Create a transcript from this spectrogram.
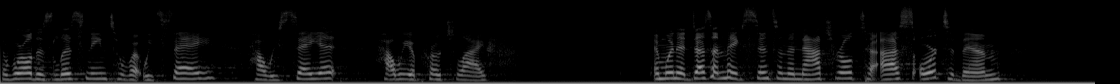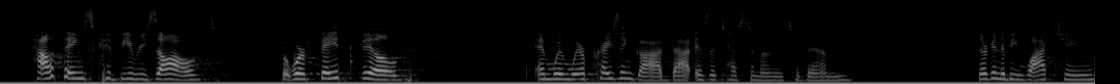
The world is listening to what we say, how we say it, how we approach life. And when it doesn't make sense in the natural to us or to them, how things could be resolved, but we're faith filled. And when we're praising God, that is a testimony to them. They're going to be watching,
